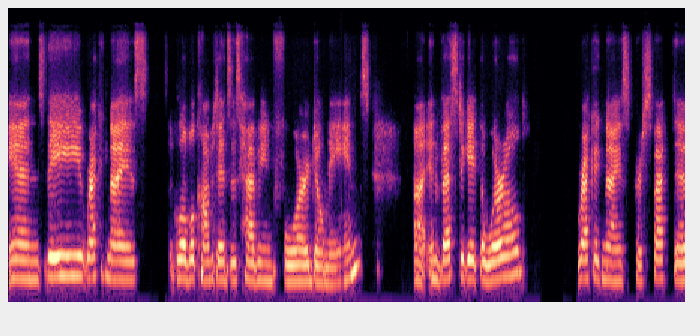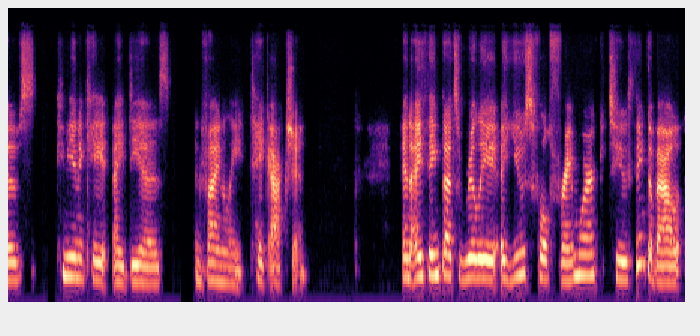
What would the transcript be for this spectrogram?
And they recognize global competence as having four domains uh, investigate the world, recognize perspectives, communicate ideas, and finally, take action. And I think that's really a useful framework to think about.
